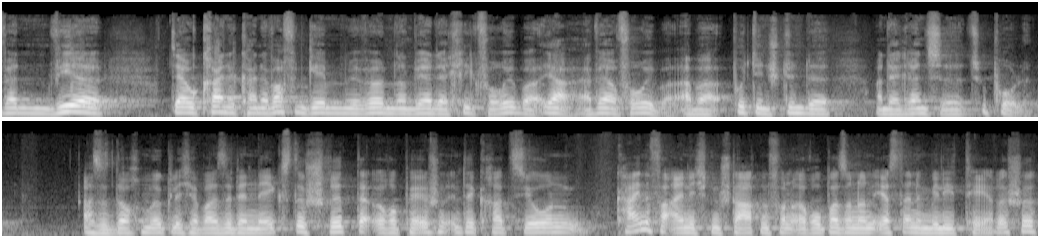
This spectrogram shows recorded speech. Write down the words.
wenn wir der Ukraine keine Waffen geben würden, dann wäre der Krieg vorüber. Ja, er wäre vorüber. Aber Putin stünde an der Grenze zu Polen. Also doch möglicherweise der nächste Schritt der europäischen Integration, keine Vereinigten Staaten von Europa, sondern erst eine militärische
